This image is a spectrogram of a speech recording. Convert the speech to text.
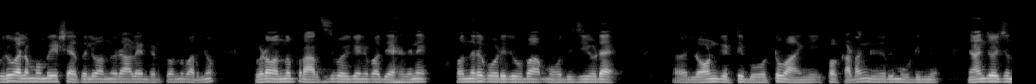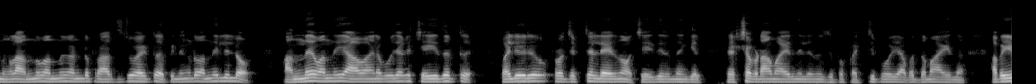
ഒരു കൊല്ലം മുമ്പ് ഈ ക്ഷേത്രത്തിൽ വന്ന ഒരാൾ എന്റെ അടുത്ത് വന്ന് പറഞ്ഞു ഇവിടെ വന്ന് പ്രാർത്ഥിച്ച് പോയി കഴിഞ്ഞപ്പോൾ അദ്ദേഹത്തിന് ഒന്നര കോടി രൂപ മോദിജിയുടെ ലോൺ കിട്ടി ബോട്ട് വാങ്ങി. ഇപ്പോൾ കടം കയറി മുടിഞ്ഞു. ഞാൻ ചോദിച്ചു നിങ്ങൾ അന്ന് വന്ന് കണ്ട് പ്രാർത്ഥിച്ചു ആയിട്ട് പിന്നെ ഇങ്ങോട്ട് വന്നില്ലല്ലോ? അന്നേ വന്ന് ഈ ആവാന പൂജയൊക്കെ ചെയ്തിട്ട് വലിയൊരു പ്രൊജക്റ്റ് അല്ലായിരുന്നോ? ചെയ്തിരുന്നെങ്കിൽ രക്ഷപ്പെടാമായിരുന്നില്ലെന്ന് വെച്ചപ്പോൾ പറ്റിപ്പോയി അബദ്ധമായിരുന്നു അപ്പോൾ ഈ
